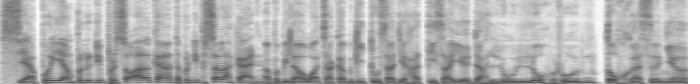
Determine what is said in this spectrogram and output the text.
Siapa yang perlu dipersoalkan ataupun dipersalahkan? Apabila awak cakap begitu saja hati saya dah luluh runtuh rasanya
